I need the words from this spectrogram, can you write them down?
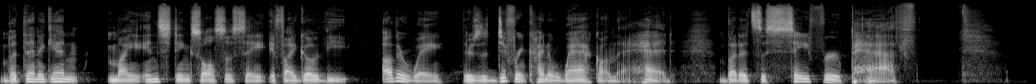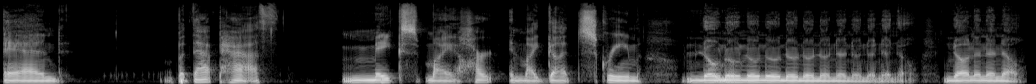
But then again, my instincts also say if I go the other way, there's a different kind of whack on the head, but it's a safer path. And, but that path makes my heart and my gut scream, no, no, no, no, no, no, no, no, no, no, no, no, no, no, no, no.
